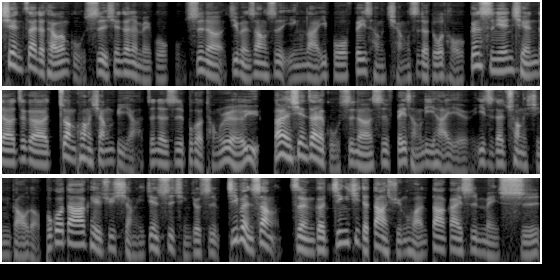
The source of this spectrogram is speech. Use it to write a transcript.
现在的台湾股市，现在的美国股市呢，基本上是迎来一波非常强势的多头，跟十年前的这个状况相比啊，真的是不可同日而语。当然，现在的股市呢是非常厉害，也一直在创新高的。不过，大家可以去想一件事情，就是基本上整个经济的大循环，大概是每十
